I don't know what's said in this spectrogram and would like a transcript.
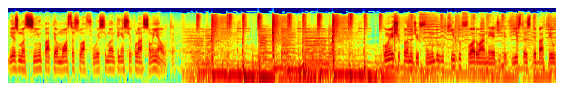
Mesmo assim, o papel mostra sua força e mantém a circulação em alta. Com este pano de fundo, o quinto Fórum ANE de Revistas debateu o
